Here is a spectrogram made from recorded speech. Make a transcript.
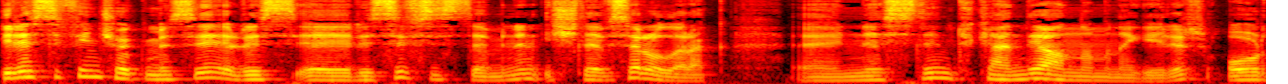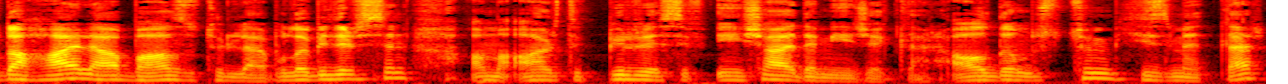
Bir resifin çökmesi res, e, resif sisteminin işlevsel olarak e, neslin tükendiği anlamına gelir. Orada hala bazı türler bulabilirsin ama artık bir resif inşa edemeyecekler. Aldığımız tüm hizmetler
